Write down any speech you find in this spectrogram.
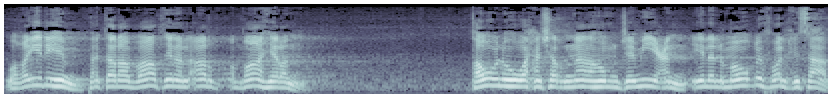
وغيرهم فترى باطن الأرض ظاهرا. قوله وحشرناهم جميعا إلى الموقف والحساب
